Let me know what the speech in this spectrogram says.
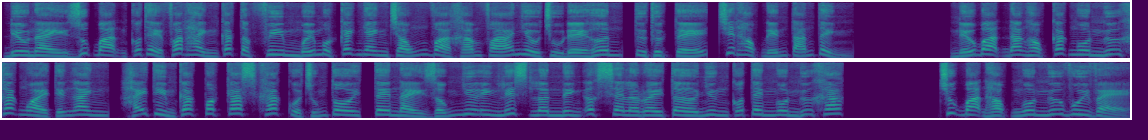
Điều này giúp bạn có thể phát hành các tập phim mới một cách nhanh chóng và khám phá nhiều chủ đề hơn, từ thực tế, triết học đến tán tỉnh. Nếu bạn đang học các ngôn ngữ khác ngoài tiếng Anh, hãy tìm các podcast khác của chúng tôi, tên này giống như English Learning Accelerator nhưng có tên ngôn ngữ khác. Chúc bạn học ngôn ngữ vui vẻ.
